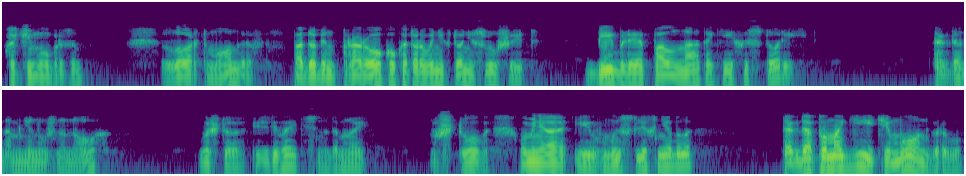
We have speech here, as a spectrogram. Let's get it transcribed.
Каким образом? Лорд Монгров подобен пророку, которого никто не слушает. Библия полна таких историй. Тогда нам не нужно новых. Вы что, издеваетесь надо мной? Ну что вы? У меня и в мыслях не было. Тогда помогите Монгрову.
